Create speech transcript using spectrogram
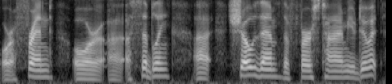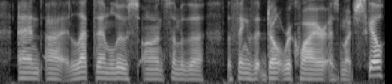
or a friend or uh, a sibling, show them the first time you do it and let them loose on some of the, the things that don't require as much skill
